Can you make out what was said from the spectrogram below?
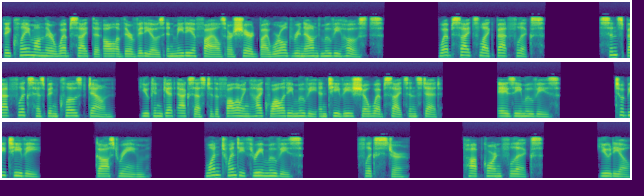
They claim on their website that all of their videos and media files are shared by world-renowned movie hosts. Websites like Batflix. Since Batflix has been closed down, you can get access to the following high-quality movie and TV show websites instead. AZ Movies. Tubi TV. Gostream. 123 Movies. Flixster. Popcornflix. Udio.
